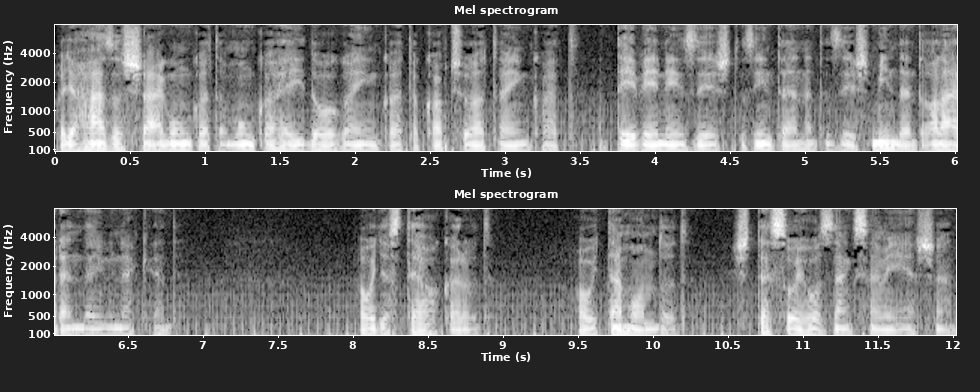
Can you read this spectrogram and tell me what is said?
Hogy a házasságunkat, a munkahelyi dolgainkat, a kapcsolatainkat, a tévénézést, az internetezést, mindent alárendeljünk neked. Ahogy azt te akarod, ahogy te mondod, és te szólj hozzánk személyesen.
